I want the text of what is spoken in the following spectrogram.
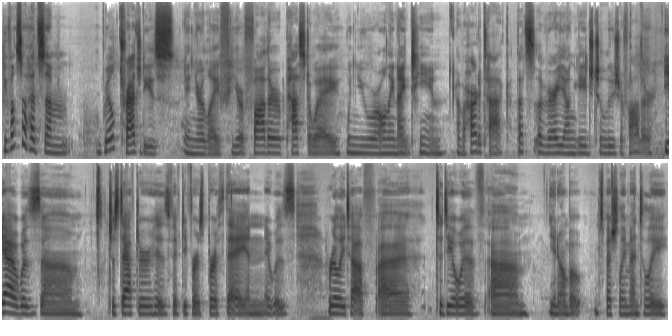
You've also had some real tragedies in your life. Your father passed away when you were only 19 of a heart attack. That's a very young age to lose your father. Yeah, it was um, just after his 51st birthday, and it was really tough uh, to deal with. Um, you know, but especially mentally,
